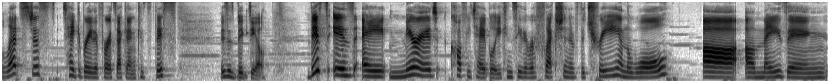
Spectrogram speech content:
let's just take a breather for a second because this this is big deal. This is a mirrored coffee table. You can see the reflection of the tree and the wall are amazing.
